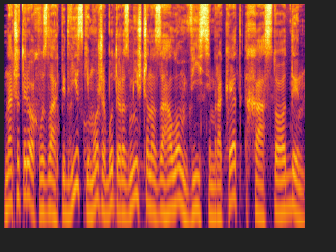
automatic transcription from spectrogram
На чотирьох вузлах підвіски може бути розміщено загалом вісім ракет Х-101,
